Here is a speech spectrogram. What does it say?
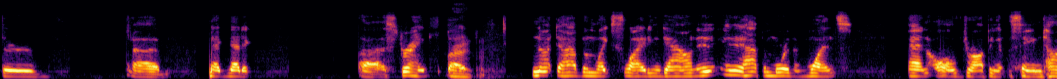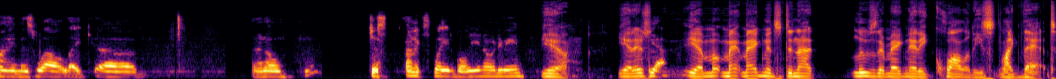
their uh, magnetic uh, strength, but Right. Not to have them like sliding down. And, and it happened more than once, and all dropping at the same time as well. Like uh, I don't know, just unexplainable. You know what I mean? Yeah. Yeah. There's, yeah. Yeah. ma- ma- magnets do not lose their magnetic qualities like that.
